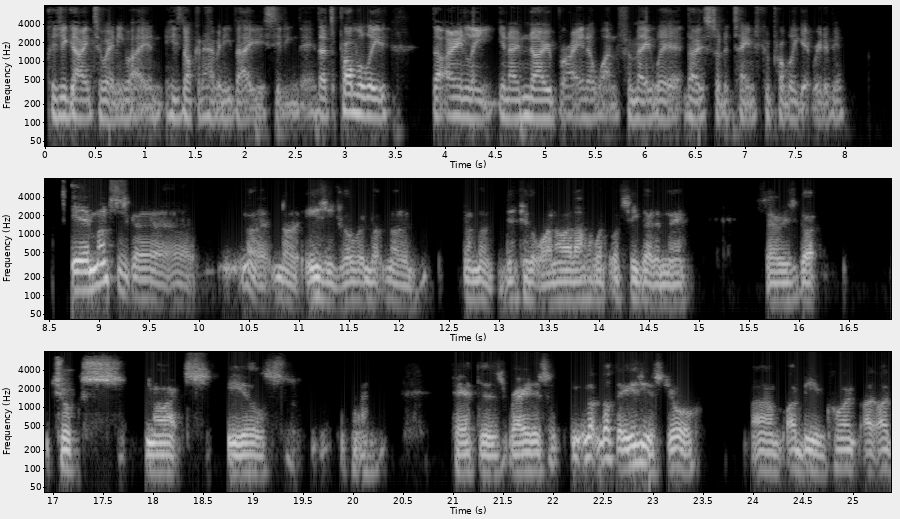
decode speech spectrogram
because you're going to anyway, and he's not going to have any value sitting there. That's probably the only you know no brainer one for me where those sort of teams could probably get rid of him. Yeah, Munster's got a not a, not an easy draw, but not not a not, a difficult one either. What, what's he got in there? So he's got Chooks, Knights, Eels, Panthers, Raiders. Not not the easiest draw. Um, I'd be inclined. I, I'd,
